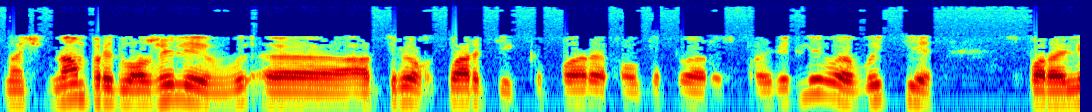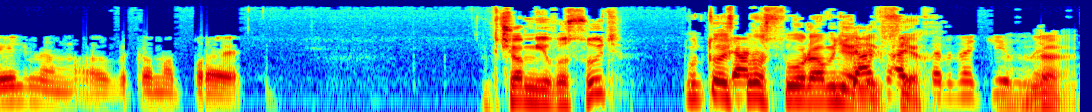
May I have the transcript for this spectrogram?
значит, нам предложили э, от трех партий КПРФ, ЛДПР и Справедливая выйти с параллельным э, законопроектом. В чем его суть? Ну, то есть как, просто уравняли как всех. Альтернативные. Да.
